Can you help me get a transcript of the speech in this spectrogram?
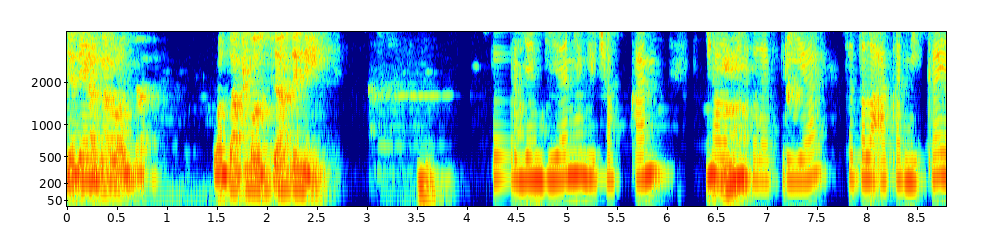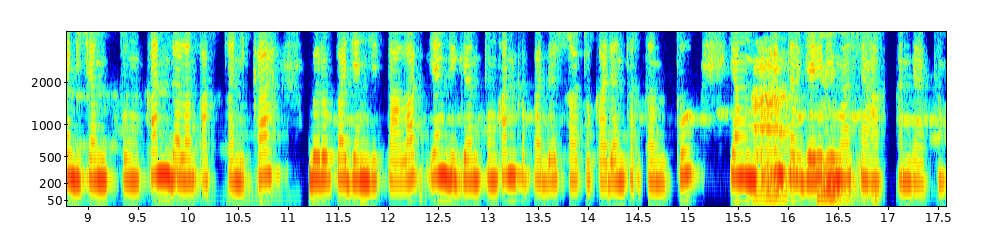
jadi agak loncat loncat-loncat ini. Perjanjian yang diucapkan calon mempelai pria setelah akad nikah yang dicantumkan dalam akta nikah berupa janji talak yang digantungkan kepada suatu keadaan tertentu yang mungkin terjadi di masa yang akan datang.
